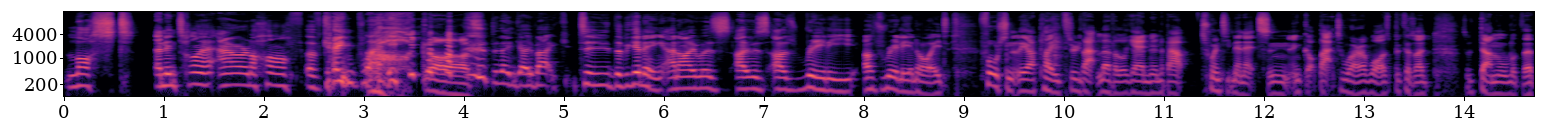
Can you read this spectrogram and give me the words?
lost an entire hour and a half of gameplay Oh, God. to then go back to the beginning and I was I was I was really I was really annoyed. Fortunately I played through that level again in about 20 minutes and, and got back to where I was because I'd sort of done all of the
